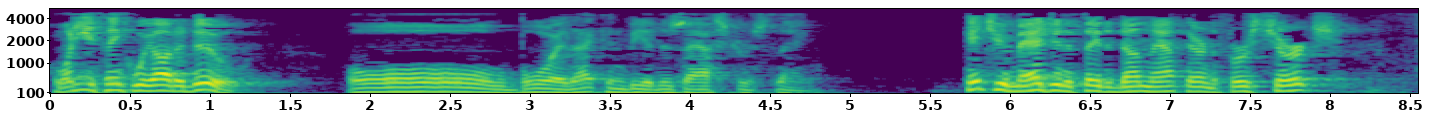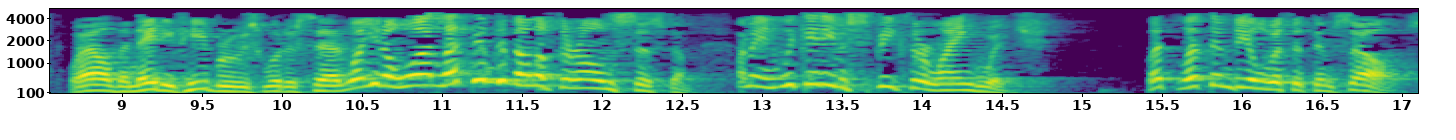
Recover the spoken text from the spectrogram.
What do you think we ought to do? Oh boy, that can be a disastrous thing. Can't you imagine if they'd have done that there in the first church? Well, the native Hebrews would have said, well, you know what? Let them develop their own system. I mean, we can't even speak their language. Let, let them deal with it themselves.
